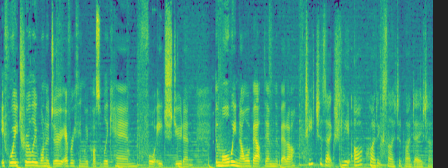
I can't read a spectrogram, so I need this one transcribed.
If we truly want to do everything we possibly can for each student, the more we know about them, the better. Teachers actually are quite excited by data.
